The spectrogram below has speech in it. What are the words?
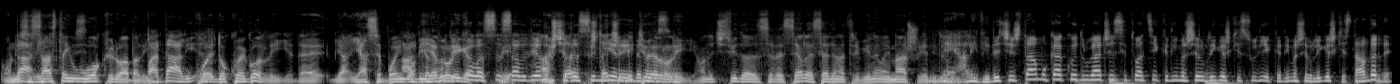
Oni Da, se ali- sastaju u okviru ABA lige. Pa da, ali- koje, do koje god lige. Da je, ja, ja se bojim da Ali bi Euroliga... KLS sad odjednom će da se šta će biti da u. Euroligi? Onda će svi da se vesele, sede na tribinama i mašu jedni Ne, drugim. ali vidjet ćeš tamo kako je drugačija situacija kad imaš evroligaške sudije, kad imaš evroligaške standarde.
